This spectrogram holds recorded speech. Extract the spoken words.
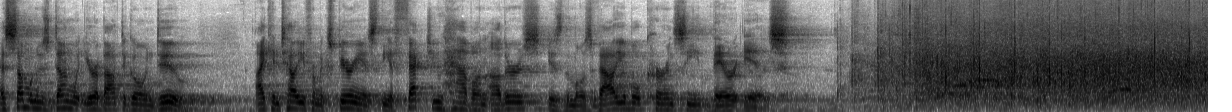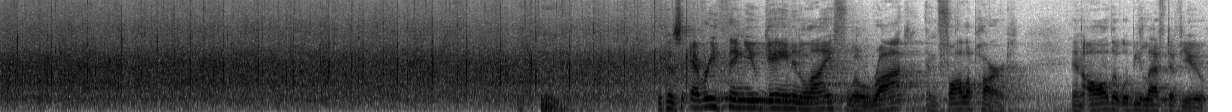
As someone who's done what you're about to go and do, I can tell you from experience the effect you have on others is the most valuable currency there is. Because everything you gain in life will rot and fall apart, and all that will be left of you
